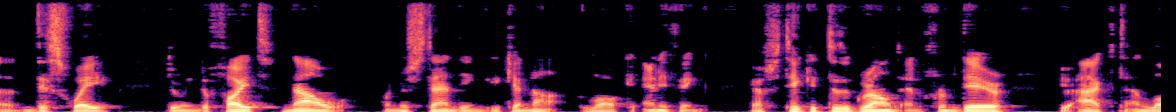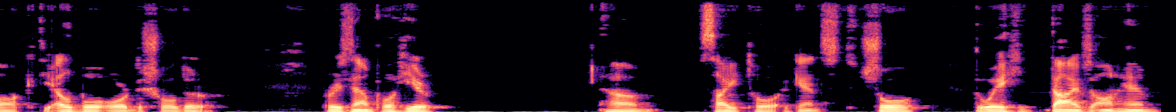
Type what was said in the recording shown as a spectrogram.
uh, this way during the fight. Now, understanding you cannot lock anything. You have to take it to the ground and from there you act and lock the elbow or the shoulder. For example, here, um, Saito against Cho, the way he dives on him,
